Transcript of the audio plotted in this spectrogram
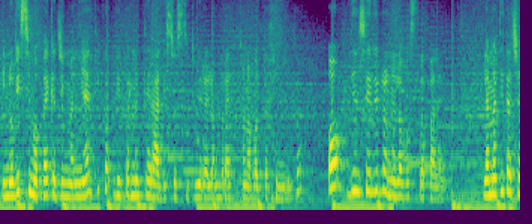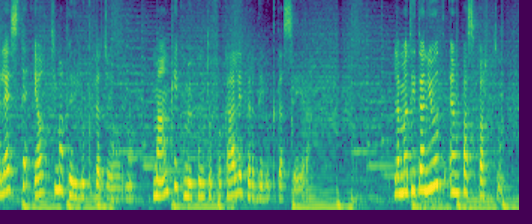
Il nuovissimo packaging magnetico vi permetterà di sostituire l'ombretto una volta finito o di inserirlo nella vostra palette. La matita celeste è ottima per i look da giorno, ma anche come punto focale per dei look da sera. La matita nude è un passepartout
